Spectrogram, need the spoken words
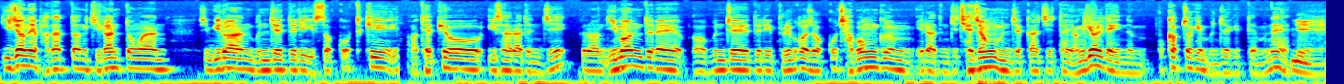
이전에 받았던 기간 동안 지금 이러한 문제들이 있었고 특히 어, 대표 이사라든지 그런 임원들의 어, 문제들이 불거졌고 자본금이라든지 재정 문제까지 다 연결돼 있는 복합적인 문제이기 때문에 예.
